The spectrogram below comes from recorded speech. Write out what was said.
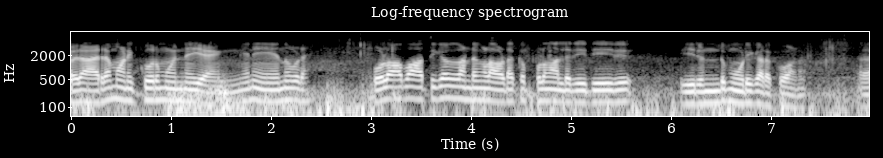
ഒരു അരമണിക്കൂർ മുന്നേ എങ്ങനെയായിരുന്നു ഇവിടെ? ഇപ്പോൾ ആ ഭാഗത്തേക്കൊക്കെ കണ്ടെങ്കിൽ അവിടെയൊക്കെ ഇപ്പോൾ നല്ല രീതിയിൽ ഇരുണ്ട് മൂടി കിടക്കുവാണ്. ഏ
